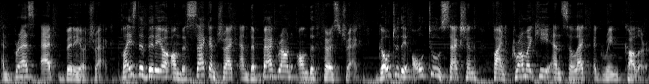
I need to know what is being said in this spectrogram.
and press add video track. Place the video on the second track and the background on the first track. Go to the All Tools section, find Chroma key and select a green color.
